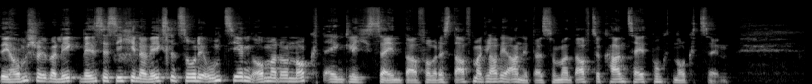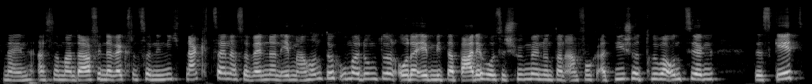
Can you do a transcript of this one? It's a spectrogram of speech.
die haben schon überlegt, wenn sie sich in der Wechselzone umziehen, ob man da nackt eigentlich sein darf. Aber das darf man, glaube ich, auch nicht. Also man darf zu keinem Zeitpunkt nackt sein. Nein, also man darf in der Wechselzone nicht nackt sein, also wenn dann eben ein Handtuch tun oder eben mit der Badehose schwimmen und dann einfach ein T-Shirt drüber anziehen, das geht.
